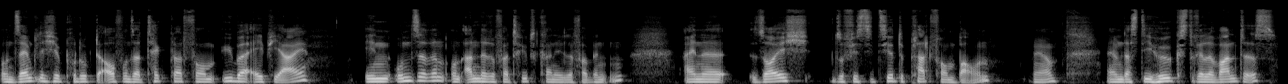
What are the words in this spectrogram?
Und sämtliche Produkte auf unserer Tech-Plattform über API in unseren und andere Vertriebskanäle verbinden. Eine solch sophistizierte Plattform bauen, ja, ähm, dass die höchst relevant ist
